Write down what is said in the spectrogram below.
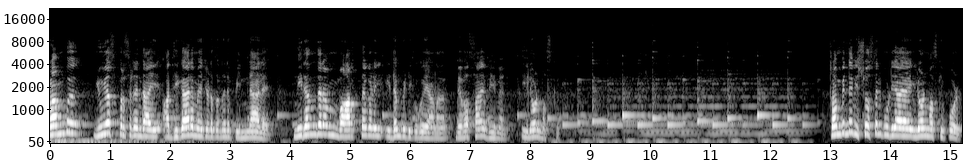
ട്രംപ് യു എസ് പ്രസിഡന്റായി അധികാരമേറ്റെടുത്തതിന് പിന്നാലെ നിരന്തരം വാർത്തകളിൽ ഇടം പിടിക്കുകയാണ് വ്യവസായ ഭീമൻ ഇലോൺ മസ്ക്. ട്രംപിന്റെ വിശ്വസ്തൻ കൂടിയായ ഇലോൺ മസ്ക് ഇപ്പോൾ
